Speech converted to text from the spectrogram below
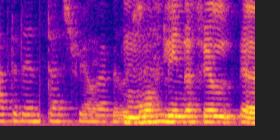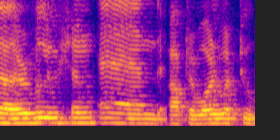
after the Industrial Revolution? mostly industrial uh, revolution and after world war ii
